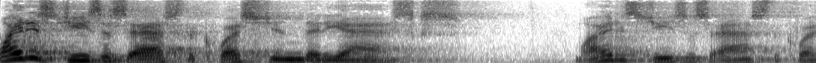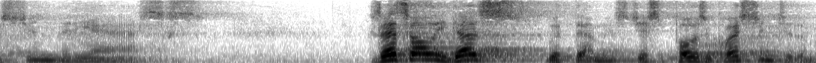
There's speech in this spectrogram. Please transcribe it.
why does Jesus ask the question that he asks? Why does Jesus ask the question that he asks? Because that's all he does with them is just pose a question to them.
